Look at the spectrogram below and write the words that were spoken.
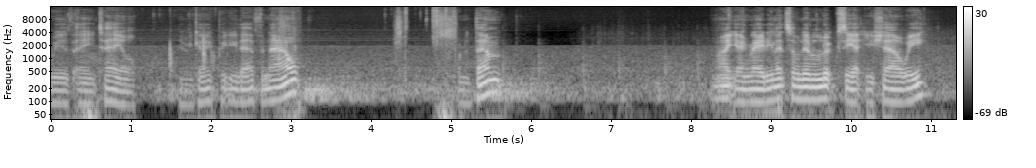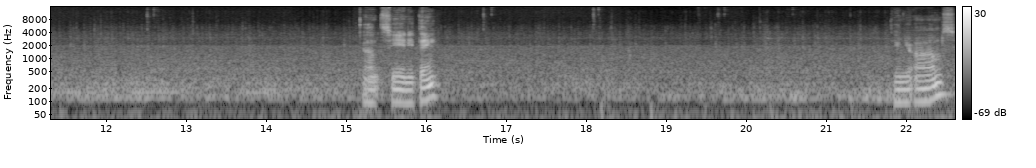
with a tail. There we go. Put you there for now. One of them. Right, young lady, let's have a little look-see at you, shall we? Can't see anything. In your arms?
